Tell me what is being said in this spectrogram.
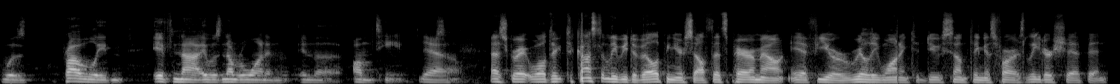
was probably if not it was number one in in the on the team. Yeah. So. That's great. Well, to, to constantly be developing yourself, that's paramount if you're really wanting to do something as far as leadership and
